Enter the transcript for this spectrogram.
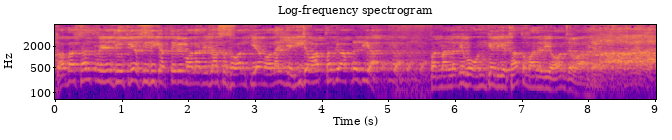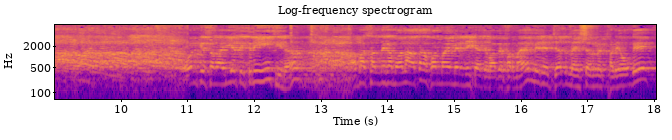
تو ابا سلط نے جوتیاں سیدھی کرتے ہوئے مولا رضا سے سوال کیا مولا یہی جواب تھا جو آپ نے دیا؟ پر من لگے، وہ ان کے لیے تھا، تمہارے لیے اور جواب ہے۔ ان کی صلاحیت اتنی ہی تھی نا۔ ابا سلنے کا مولا آتا فرمائے، میرے لیے کیا جواب ہے؟ فرمائے، میرے جد محشر میں کھڑے ہوں گے،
